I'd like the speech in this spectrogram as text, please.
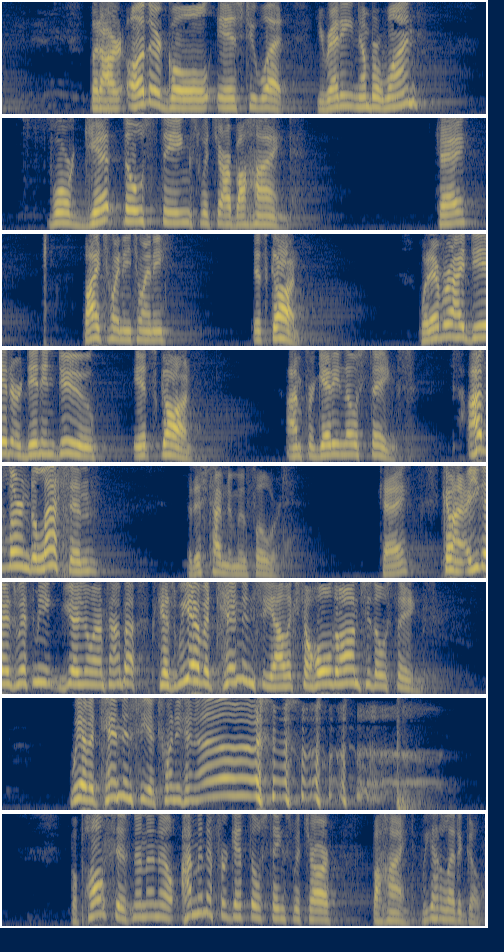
But our other goal is to what? You ready? Number one, forget those things which are behind. Okay? By 2020, it's gone. Whatever I did or didn't do, it's gone. I'm forgetting those things. I've learned the lesson, but it's time to move forward. Okay? Come on, are you guys with me? You guys know what I'm talking about? Because we have a tendency, Alex, to hold on to those things. We have a tendency of 2010, oh. but Paul says, no, no, no, I'm going to forget those things which are behind. We got to let it go.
